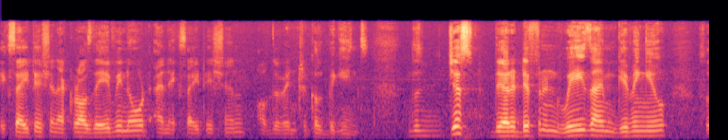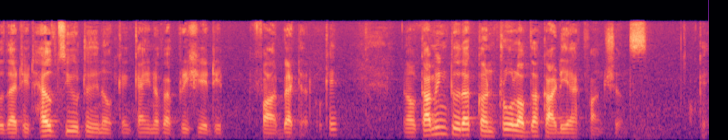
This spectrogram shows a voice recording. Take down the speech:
excitation across the AV node and excitation of the ventricle begins. The just there are different ways I am giving you, so that it helps you to you know kind of appreciate it far better. Okay. Now, coming to the control of the cardiac functions. Okay.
